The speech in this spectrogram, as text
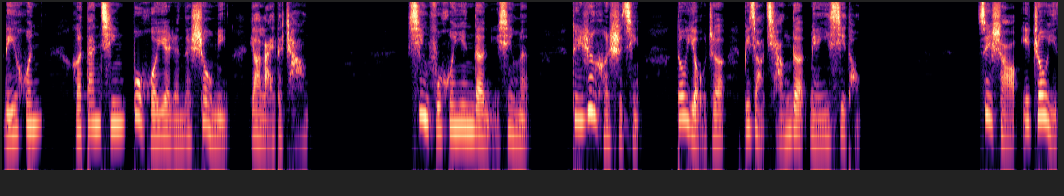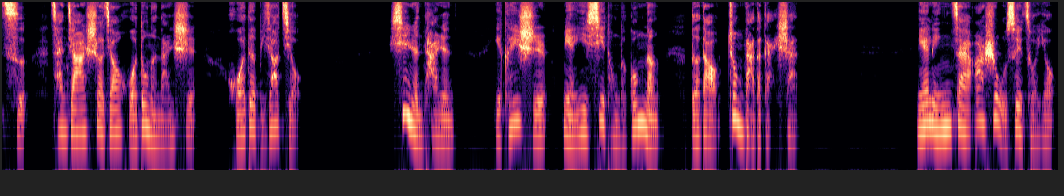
离婚和单亲不活跃人的寿命要来得长。幸福婚姻的女性们对任何事情都有着比较强的免疫系统。最少一周一次参加社交活动的男士。活得比较久，信任他人也可以使免疫系统的功能得到重大的改善。年龄在二十五岁左右、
